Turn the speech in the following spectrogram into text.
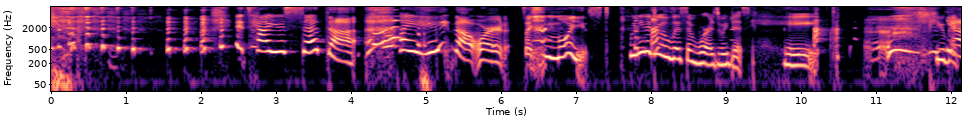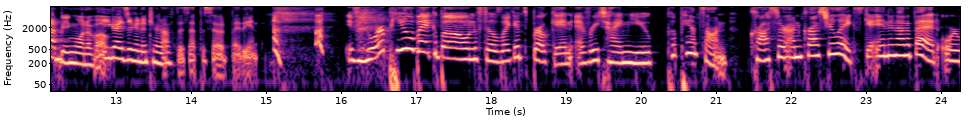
I- it's how you said that. I hate that word. It's like moist. We need to do a list of words we just hate. Pubic Yeah. being one of them. You guys are going to turn off this episode by the end. if your pubic bone feels like it's broken every time you put pants on, cross or uncross your legs, get in and out of bed, or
